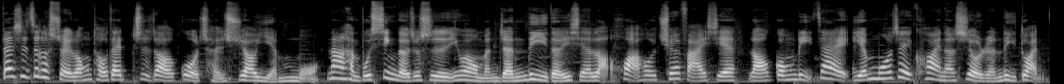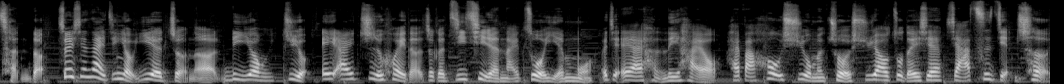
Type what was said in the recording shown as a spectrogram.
但是这个水龙头在制造的过程需要研磨，那很不幸的就是因为我们人力的一些老化或缺乏一些劳工力，在研磨这一块呢是有人力断层的，所以现在已经有业者呢利用具有 AI 智慧的这个机器人来做研磨，而且 AI 很厉害哦，还把后续我们所需要做的一些瑕疵检测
